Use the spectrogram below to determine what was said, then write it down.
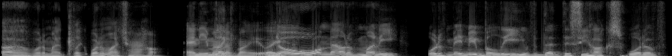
Oh, what am I like? What am I trying? How, Any amount like, of money. Like, no amount of money would have made me believe that the Seahawks would have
